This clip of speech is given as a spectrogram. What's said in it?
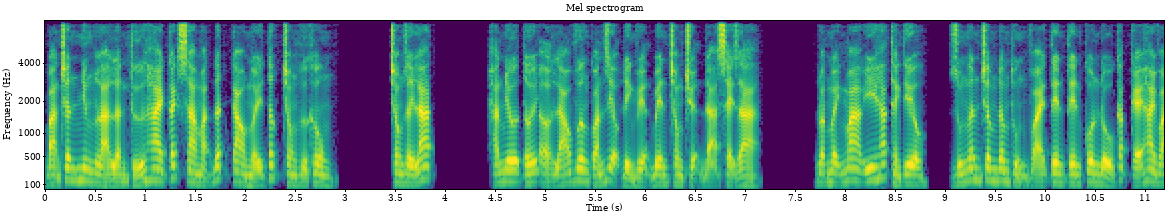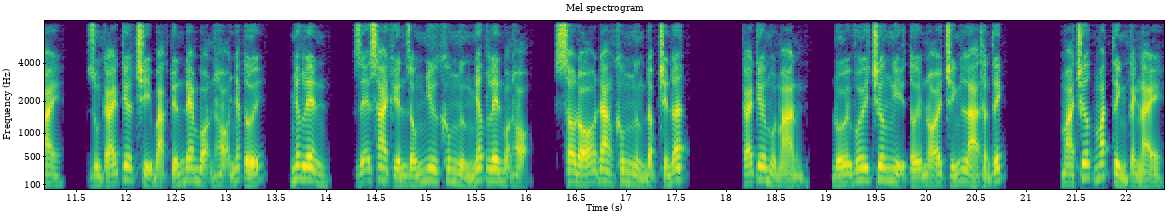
bàn chân nhưng là lần thứ hai cách xa mặt đất cao mấy tấc trong hư không. Trong giây lát hắn nhớ tới ở lão vương quán rượu đình viện bên trong chuyện đã xảy ra. Đoạt mệnh ma y hát thành tiêu, dùng ngân châm đâm thủng vài tên tên côn đồ cắt ké hai vai, dùng cái kia chỉ bạc tuyến đem bọn họ nhắc tới, nhấc lên, dễ sai khiến giống như không ngừng nhấc lên bọn họ, sau đó đang không ngừng đập trên đất. Cái kia một màn, đối với trương nghị tới nói chính là thần tích. Mà trước mắt tình cảnh này,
